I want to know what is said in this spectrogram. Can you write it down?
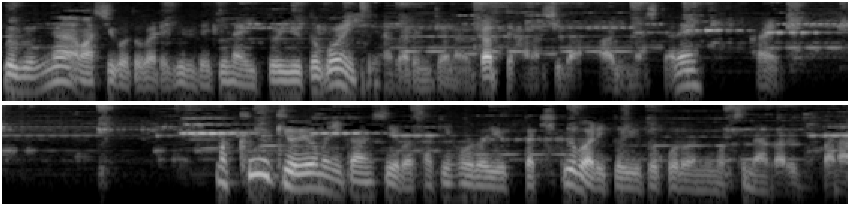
部分が、まあ仕事ができるできないというところにつながるんじゃないかって話がありましたね。はい。まあ、空気を読むに関して言えば先ほど言った気配りというところにもつながるのかな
